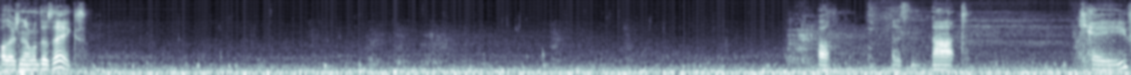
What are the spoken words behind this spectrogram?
Well, there's none of those eggs. Oh, that is not cave.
